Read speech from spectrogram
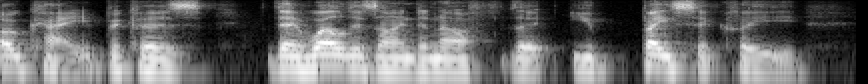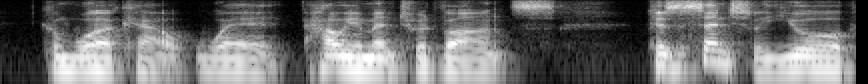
okay because they're well designed enough that you basically can work out where how you're meant to advance because essentially you're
